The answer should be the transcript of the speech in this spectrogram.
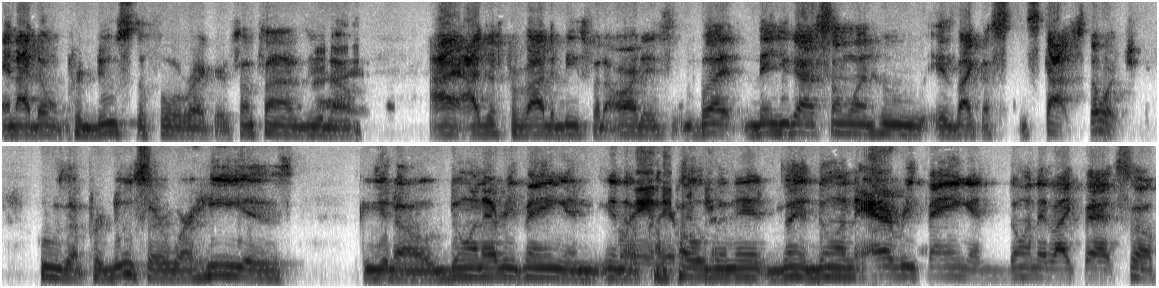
and I don't produce the full record. Sometimes, you right. know I, I just provide the beats for the artist. But then you got someone who is like a Scott Storch, who's a producer where he is you know, doing everything and you know, composing everything. it, doing everything and doing it like that. So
